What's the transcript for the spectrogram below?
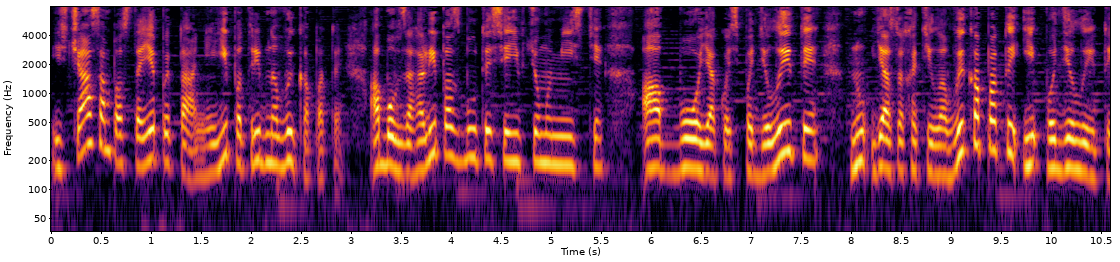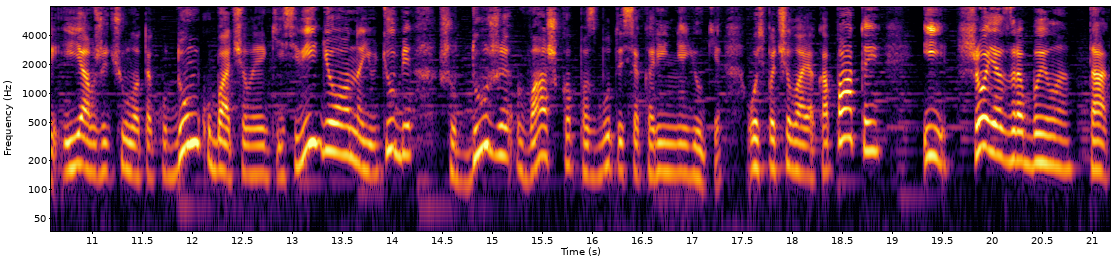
І з часом постає питання: її потрібно викопати, або взагалі позбутися її в цьому місті, або якось поділити. Ну, я захотіла викопати і поділити. І я вже чула таку думку, бачила якісь відео на Ютубі, що дуже важко позбутися коріння юки. Ось почала я копати, і що я зробила? Так,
